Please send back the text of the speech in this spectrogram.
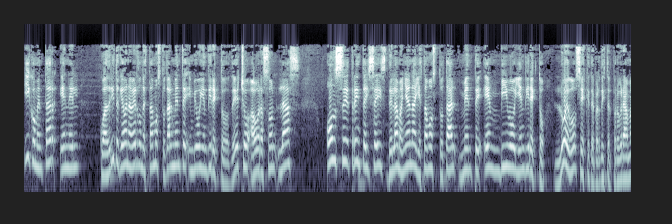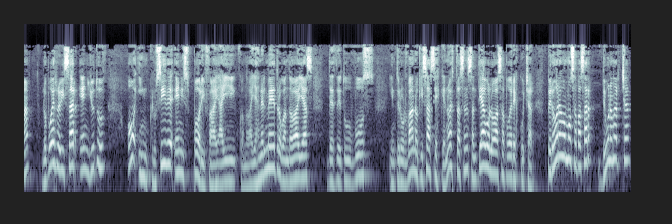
y comentar en el cuadrito que van a ver donde estamos totalmente en vivo y en directo. De hecho, ahora son las 11.36 de la mañana y estamos totalmente en vivo y en directo. Luego, si es que te perdiste el programa, lo puedes revisar en YouTube o inclusive en Spotify. Ahí cuando vayas en el metro, cuando vayas desde tu bus interurbano, quizás si es que no estás en Santiago, lo vas a poder escuchar. Pero ahora vamos a pasar de una marcha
